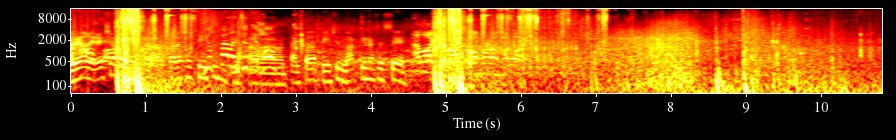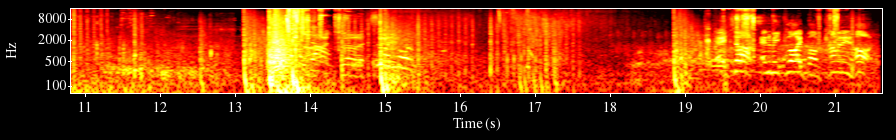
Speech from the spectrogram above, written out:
Dale a la oh, derecha, güey. Están todas esas pinches. fell into the hole. Están todas pinches máquinas ese. Allied glide bomber on the way. Down. So. Heads up. Enemy glide bomb coming in hot.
